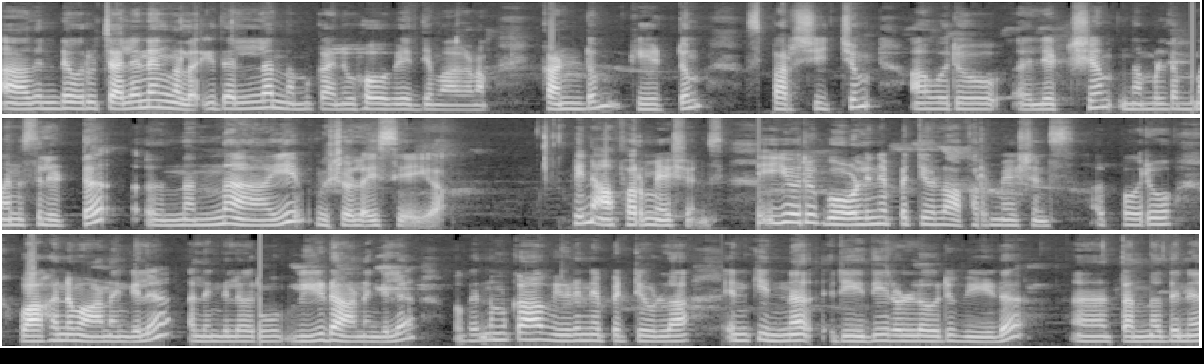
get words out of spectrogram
അതിന്റെ ഒരു ചലനങ്ങൾ ഇതെല്ലാം നമുക്ക് അനുഭവവേദ്യമാകണം. കണ്ടും കേട്ടും സ്പർശിച്ചും ആ ഒരു ലക്ഷ്യം നമ്മളുടെ മനസ്സിലിട്ട് നന്നായി വിഷ്വലൈസ് ചെയ്യുക. പിന്നെ അഫർമേഷൻസ് ഈ ഒരു ഗോളിനെ പറ്റിയുള്ള അഫർമേഷൻസ് അപ്പോൾ ഒരു വാഹനമാണെങ്കിൽ അല്ലെങ്കിൽ ഒരു വീടാണെങ്കിൽ ഒക്കെ നമുക്ക് ആ വീടിനെ പറ്റിയുള്ള എനിക്ക് ഇന്ന രീതിയിലുള്ള ഒരു വീട് തന്നതിന്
